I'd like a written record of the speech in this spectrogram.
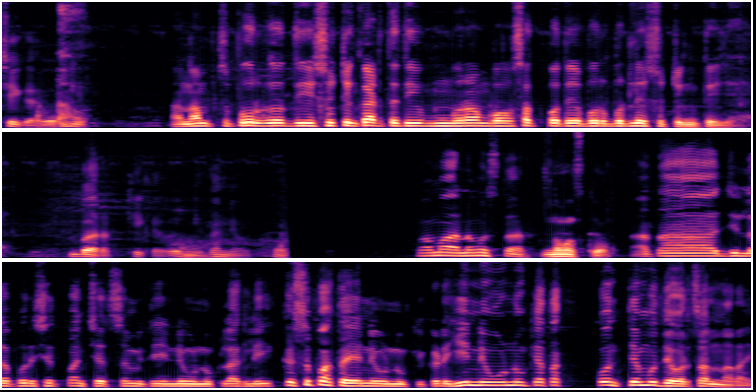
ठीक आहे ओके. आणि आमचं पोरग ती शूटिंग काढतं ती रामभाऊ सातपुते बरोबर लय शूटिंग त्याची आहे. बरं ठीक आहे ओके धन्यवाद. मामा नमस्कार. नमस्कार. आता जिल्हा परिषद पंचायत समिती निवडणूक लागली. कसं पाहता या निवडणुकीकडे? ही निवडणूक आता कोणत्या मुद्द्यावर चालणार आहे?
